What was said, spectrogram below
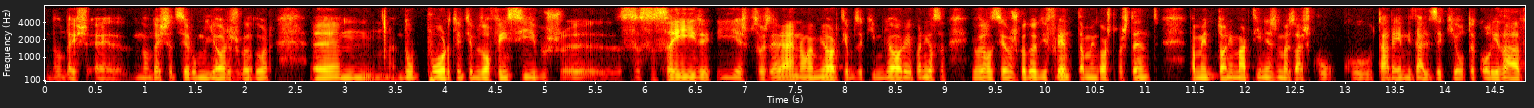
não deixa, é, não deixa de ser o melhor jogador um, do Porto em termos ofensivos. Uh, se, se, sair e as pessoas dizerem, ah, não é melhor, temos aqui melhor, o Vanilson, vai ser um jogador diferente, também gosto bastante, também do Tony Martinez, mas acho que o, que o Taremi dá-lhes aqui outra qualidade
